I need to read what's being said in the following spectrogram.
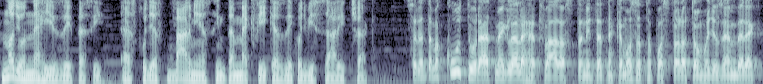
nagyon nehézé teszi ezt, hogy ezt bármilyen szinten megfékezzék, vagy visszaállítsák. Szerintem a kultúrát még le lehet választani, tehát nekem az a tapasztalatom, hogy az emberek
